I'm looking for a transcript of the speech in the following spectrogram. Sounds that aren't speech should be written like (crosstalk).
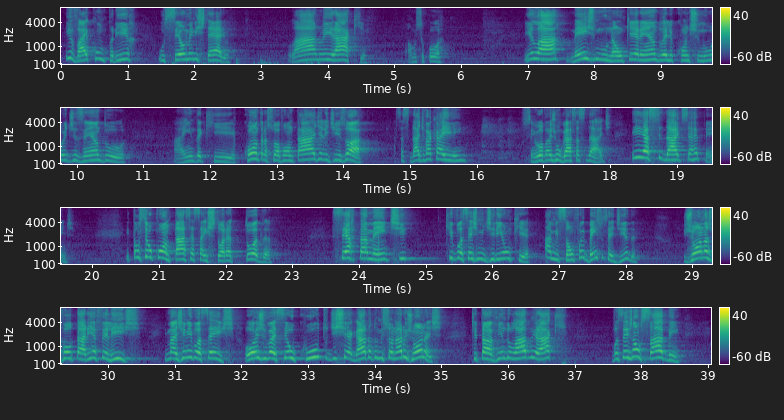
e vai cumprir o seu ministério lá no Iraque, vamos supor. E lá, mesmo não querendo, ele continua dizendo, ainda que contra a sua vontade, ele diz: Ó, oh, essa cidade vai cair, hein? O Senhor vai julgar essa cidade. E a cidade se arrepende. Então, se eu contasse essa história toda, certamente que vocês me diriam o quê? A missão foi bem sucedida. Jonas voltaria feliz. Imaginem vocês, hoje vai ser o culto de chegada do missionário Jonas, que está vindo lá do Iraque. Vocês não sabem,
